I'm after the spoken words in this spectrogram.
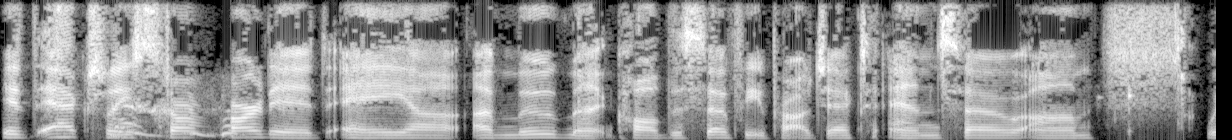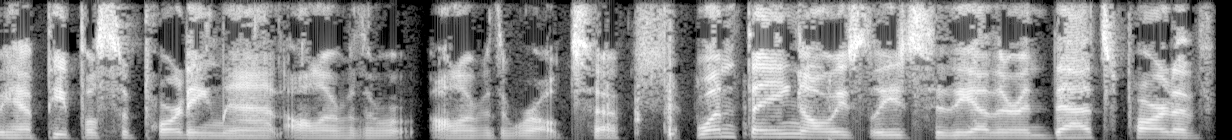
it actually started a uh, a movement called the Sophie Project, and so um, we have people supporting that all over the all over the world. So one thing always leads to the other, and that's part of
